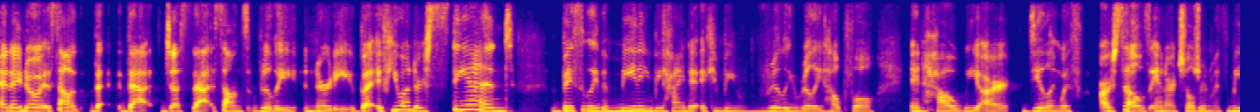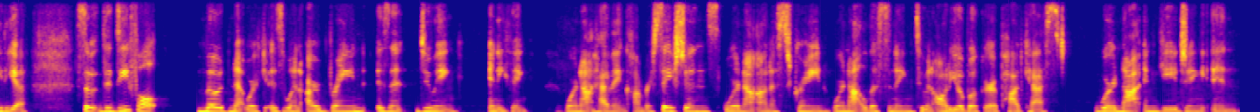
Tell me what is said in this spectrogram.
And i know it sounds that, that just that sounds really nerdy but if you understand basically the meaning behind it it can be really really helpful in how we are dealing with ourselves and our children with media. So the default mode network is when our brain isn't doing anything we're not having conversations. We're not on a screen. We're not listening to an audiobook or a podcast. We're not engaging in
